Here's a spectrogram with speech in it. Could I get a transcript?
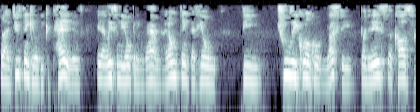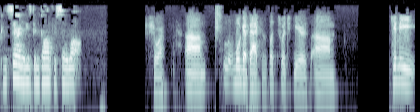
but I do think it'll be competitive, at least in the opening round. I don't think that he'll be truly quote unquote rusty, but it is a cause for concern that he's been gone for so long. Sure. Um, we'll get back to this. Let's switch gears. Um, give me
